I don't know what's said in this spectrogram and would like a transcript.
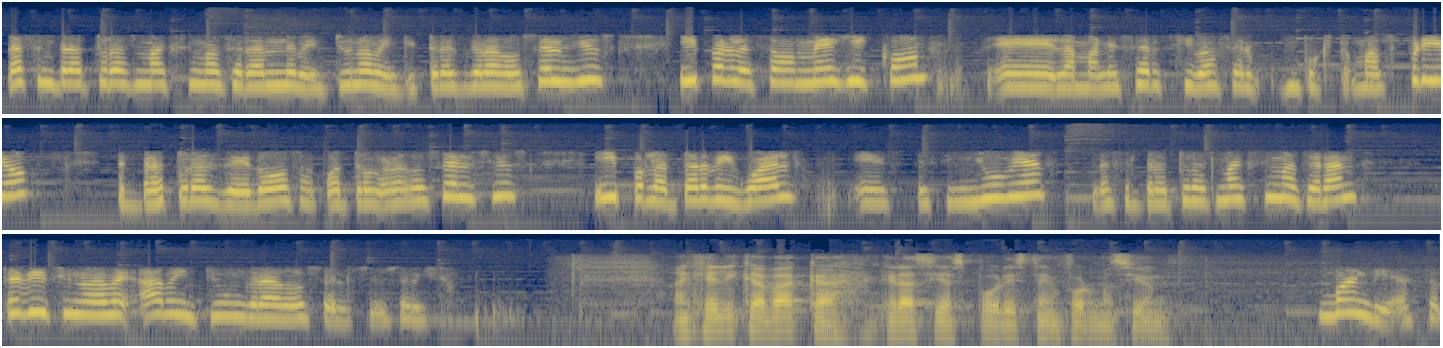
Las temperaturas máximas serán de 21 a 23 grados Celsius. Y para el Estado de México eh, el amanecer sí va a ser un poquito más frío. Temperaturas de 2 a 4 grados Celsius. Y por la tarde igual, este, sin lluvia, las temperaturas máximas serán de 19 a 21 grados Celsius, Sergio. Angélica Vaca, gracias por esta información. Buen día, hasta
